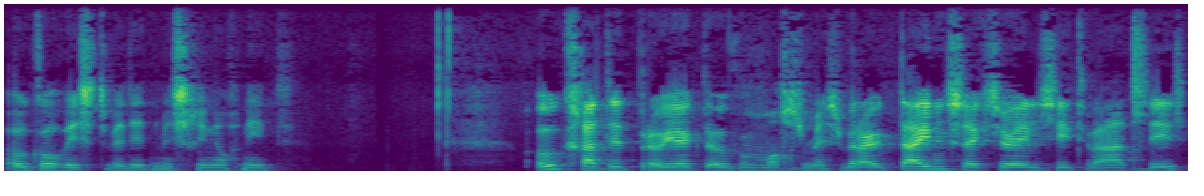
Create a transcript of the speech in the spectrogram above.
ook al wisten we dit misschien nog niet. Ook gaat dit project over machtsmisbruik tijdens seksuele situaties,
